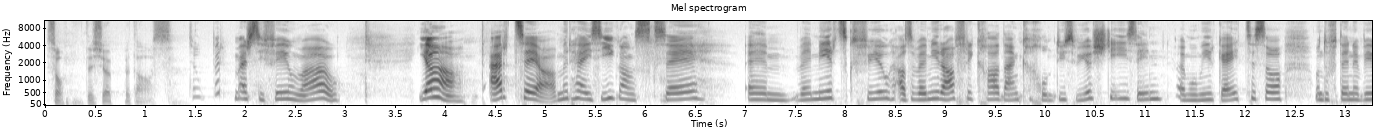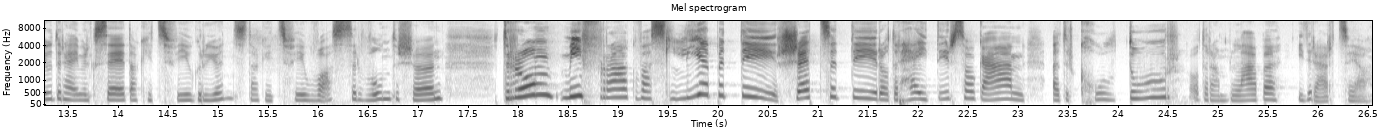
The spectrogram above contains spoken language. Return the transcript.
So, das ist etwa das. Super, merci vielmals. Ja, die RCA, wir haben es eingangs gesehen, ähm, wenn wir das Gefühl, also wenn wir Afrika denken, kommt uns Wüste in den Sinn, ähm, mir geht es so. Und auf diesen Bildern haben wir gesehen, da gibt es viel Grüns, da gibt es viel Wasser, wunderschön. Darum meine Frage, was liebt ihr, schätzt ihr oder habt ihr so gern an der Kultur oder am Leben in der RCA?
